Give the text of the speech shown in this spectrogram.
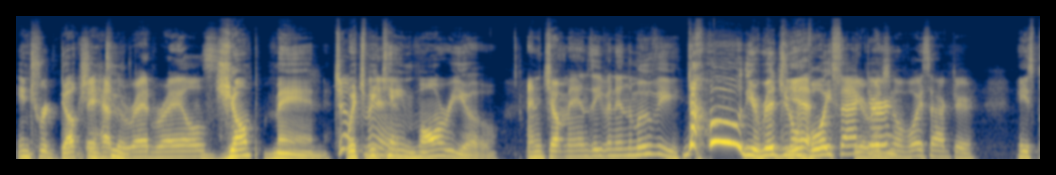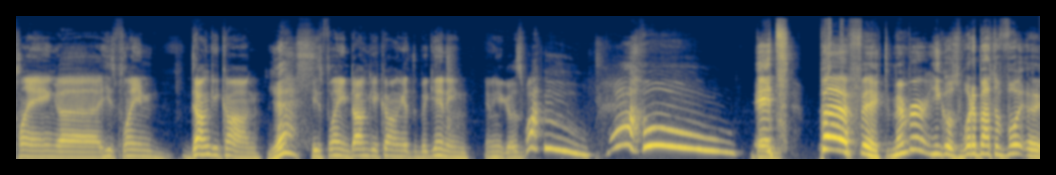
introduction they had to the red rails. Jump Jumpman, which Jumpman. became Mario. And Jumpman's even in the movie. Yahoo! The original Yeah, voice The original voice actor. He's playing uh he's playing Donkey Kong. Yes. He's playing Donkey Kong at the beginning and he goes, "Wahoo!" Wahoo! It's perfect. Remember? He goes, "What about the voice?" Uh,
